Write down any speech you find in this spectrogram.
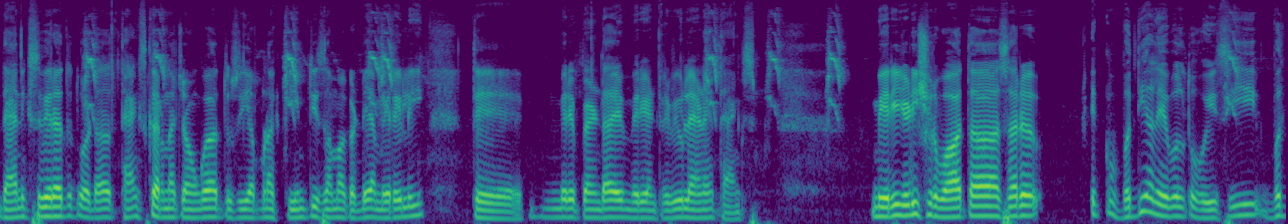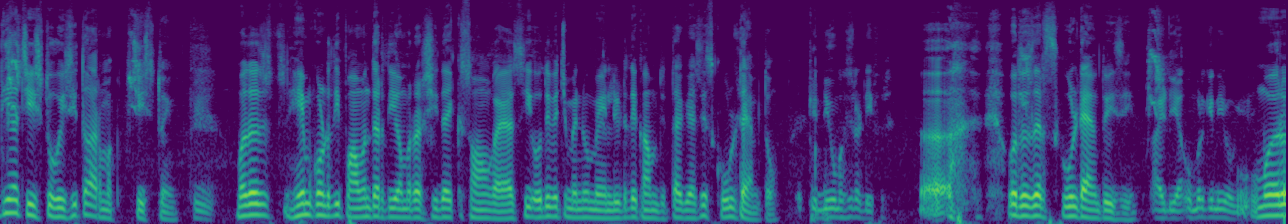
ਦੈਨਿਕ ਸਵੇਰਾ ਤੇ ਤੁਹਾਡਾ ਥੈਂਕਸ ਕਰਨਾ ਚਾਹੂੰਗਾ। ਤੁਸੀਂ ਆਪਣਾ ਕੀਮਤੀ ਸਮਾਂ ਕੱਢਿਆ ਮੇਰੇ ਲਈ। ਤੇ ਮੇਰੇ ਪਿੰਡ ਆਏ ਮੇਰੇ ਇੰਟਰਵਿਊ ਲੈਣੇ ਥੈਂਕਸ ਮੇਰੀ ਜਿਹੜੀ ਸ਼ੁਰੂਆਤ ਆ ਸਰ ਇੱਕ ਵਧੀਆ ਲੈਵਲ ਤੋਂ ਹੋਈ ਸੀ ਵਧੀਆ ਚੀਜ਼ ਤੋਂ ਹੋਈ ਸੀ ਧਾਰਮਿਕ ਚੀਜ਼ ਤੋਂ ਹੀ। ਮਤਲਬ ਹੇਮਕੁੰਡ ਦੀ ਪਾਵਨ ਧਰਤੀ ਅਮਰ ਅਰਸ਼ੀ ਦਾ ਇੱਕ Song ਆਇਆ ਸੀ ਉਹਦੇ ਵਿੱਚ ਮੈਨੂੰ ਮੇਨ ਲੀਡ ਦੇ ਕੰਮ ਦਿੱਤਾ ਗਿਆ ਸੀ ਸਕੂਲ ਟਾਈਮ ਤੋਂ। ਕਿੰਨੀ ਉਮਰ ਸੀ ਤੁਹਾਡੀ ਫਿਰ? ਉਦੋਂ ਸਰ ਸਕੂਲ ਟਾਈਮ ਤੋਂ ਹੀ ਸੀ। ਆਈਡੀਆ ਉਮਰ ਕਿੰਨੀ ਹੋ ਗਈ? ਉਮਰ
